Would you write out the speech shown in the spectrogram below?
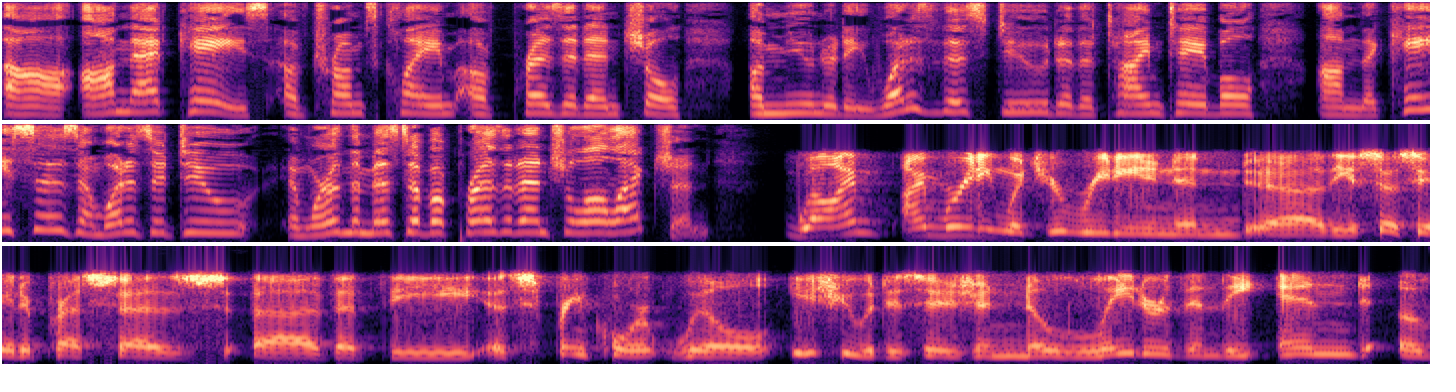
uh, on that case of Trump's claim of presidential immunity. What does this do to the timetable on the cases, and what does it do? And we're in the midst of a presidential election. Well, I'm I'm reading what you're reading, and uh, the Associated Press says uh, that the uh, Supreme Court will issue a decision no later than the end of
